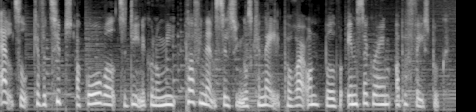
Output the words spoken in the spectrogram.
altid kan få tips og gode råd til din økonomi på Finanstilsynets kanal på Røven, både på Instagram og på Facebook.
